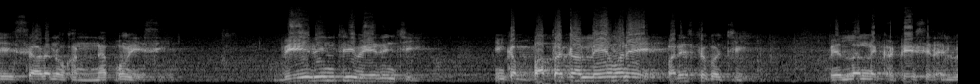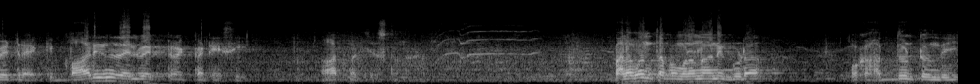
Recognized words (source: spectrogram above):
చేశాడని ఒక నెపం వేసి వేధించి వేధించి ఇంకా బతకలేమనే పరిస్థితికి వచ్చి పిల్లల్ని కట్టేసి రైల్వే ట్రాక్కి భార్యని రైల్వే ట్రాక్ కట్టేసి ఆత్మహత్య చేసుకున్నాడు. బలవంతపు మరణానికి కూడా ఒక హద్దు ఉంటుంది.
